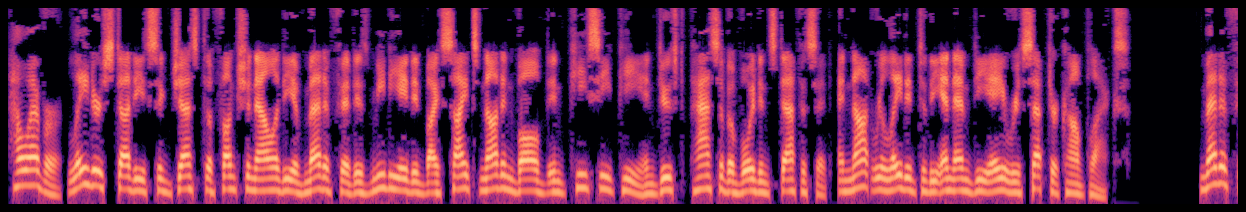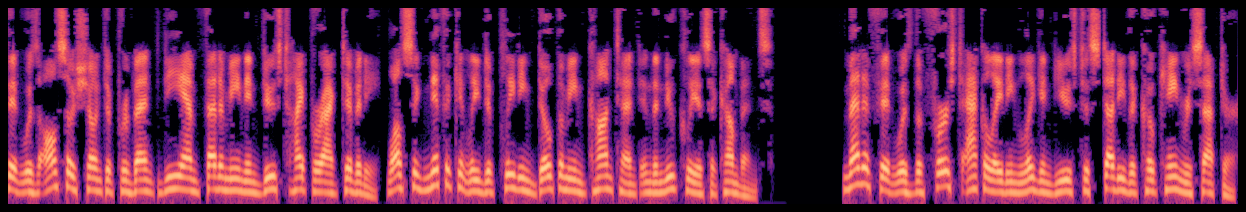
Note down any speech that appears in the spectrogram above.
However, later studies suggest the functionality of Metaphit is mediated by sites not involved in PCP-induced passive avoidance deficit, and not related to the NMDA receptor complex. Metaphit was also shown to prevent D-amphetamine-induced hyperactivity, while significantly depleting dopamine content in the nucleus accumbens. Metaphit was the first acylating ligand used to study the cocaine receptor.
